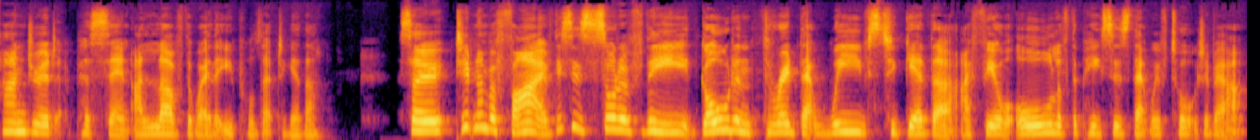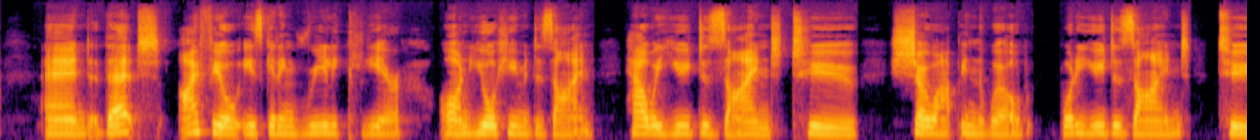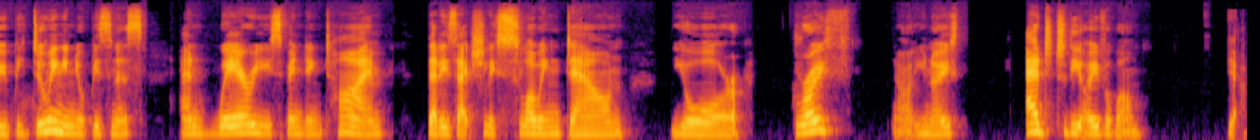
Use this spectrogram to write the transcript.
100%. I love the way that you pulled that together. So, tip number five this is sort of the golden thread that weaves together, I feel, all of the pieces that we've talked about. And that I feel is getting really clear on your human design. How are you designed to show up in the world? What are you designed to be doing in your business? And where are you spending time that is actually slowing down your growth, uh, you know, add to the overwhelm. Yeah.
